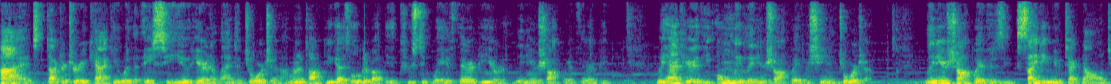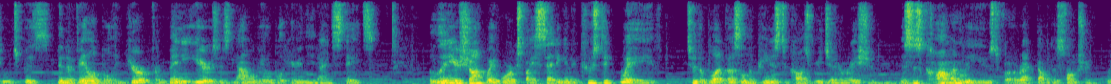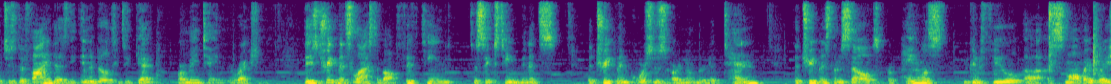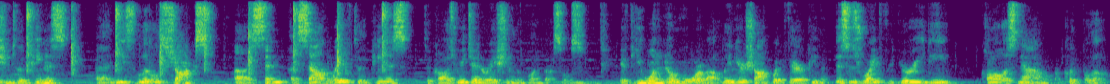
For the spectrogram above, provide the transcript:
Hi, it's Dr. Tariq Hakky with ACU here in Atlanta, Georgia. I'm going to talk to you guys a little bit about the acoustic wave therapy or linear shockwave therapy. We have here the only linear shockwave machine in Georgia. Linear shockwave is an exciting new technology which has been available in Europe for many years is now available here in the United States. The linear shockwave works by sending an acoustic wave to the blood vessel in the penis to cause regeneration. This is commonly used for erectile dysfunction, which is defined as the inability to get or maintain an erection. These treatments last about 15 to 16 minutes. The treatment courses are numbered at 10. The treatments themselves are painless. You can feel uh, a small vibration to the penis. and these little shocks uh, send a sound wave to the penis to cause regeneration of the blood vessels. If you want to know more about linear shockwave therapy this is right for your ED, call us now or click below.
